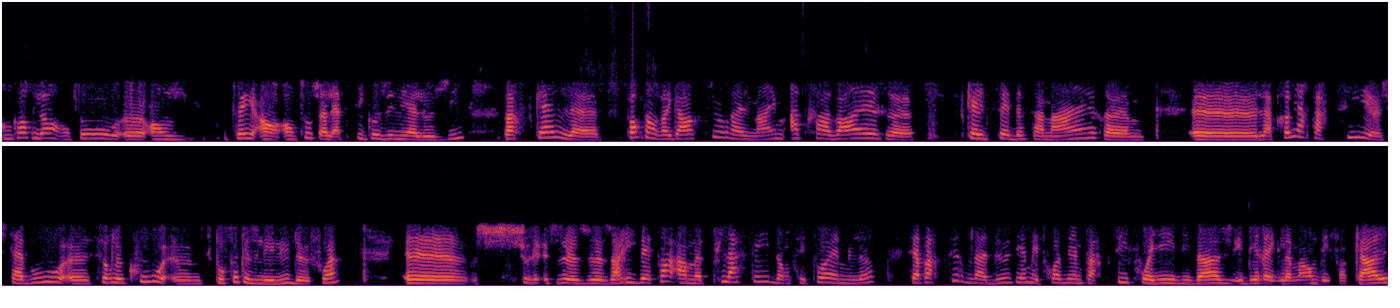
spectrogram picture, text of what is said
Encore là, on, euh, on, touche à la psychogénéalogie parce qu'elle porte un regard sur elle-même à travers ce qu'elle sait de sa mère. La première partie, je t'avoue, sur le coup, c'est pour ça que je l'ai lu deux fois. Je- j'arrivais pas à me placer dans ces poèmes-là. C'est à partir de la deuxième et troisième partie, foyer visage et dérèglement des focales,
